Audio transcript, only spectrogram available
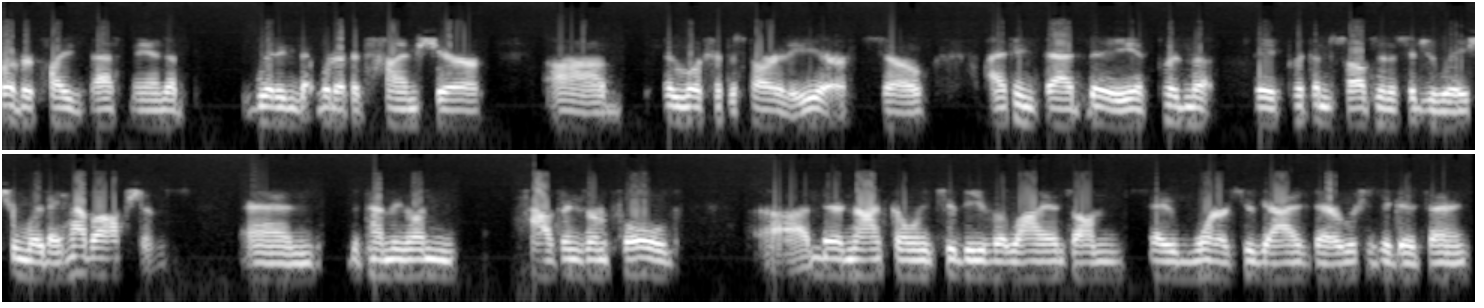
whoever plays best may end up winning that whatever timeshare uh, it looks at the start of the year. So I think that they put in the, they put themselves in a situation where they have options and depending on how things unfold, uh, they're not going to be reliant on, say, one or two guys there, which is a good thing.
